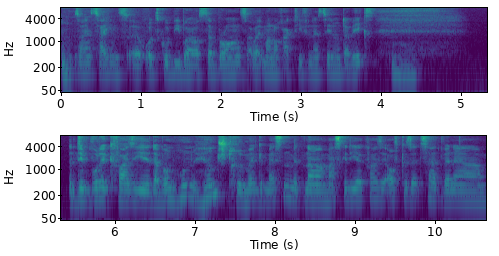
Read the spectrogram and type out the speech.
Mhm. seines Zeichens äh, Oldschool B-Boy aus der Bronx, aber immer noch aktiv in der Szene unterwegs. Und dem wurde quasi, da wurden Hirnströme gemessen mit einer Maske, die er quasi aufgesetzt hat, wenn er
